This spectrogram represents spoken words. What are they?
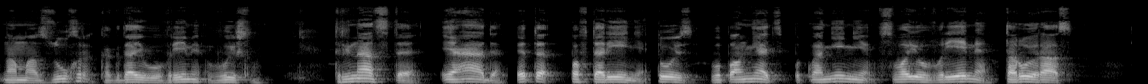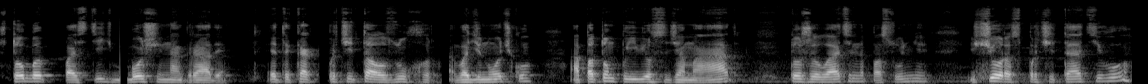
намаз Зухр, когда его время вышло. Тринадцатое. Иада – это повторение, то есть выполнять поклонение в свое время второй раз, чтобы постичь большей награды. Это как прочитал Зухр в одиночку, а потом появился джамаат, то желательно по сунне еще раз прочитать его,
